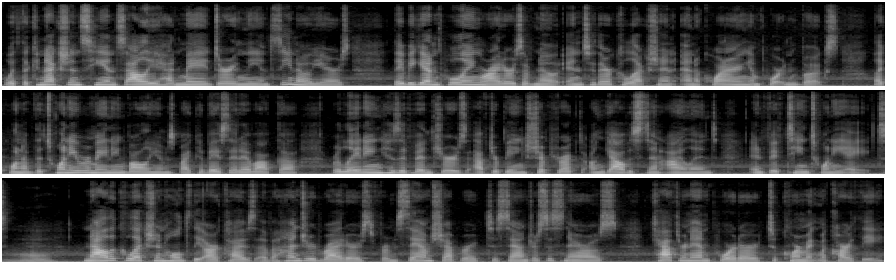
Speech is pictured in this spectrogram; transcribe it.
With the connections he and Sally had made during the Encino years, they began pulling writers of note into their collection and acquiring important books, like one of the 20 remaining volumes by Cabeza de Vaca relating his adventures after being shipwrecked on Galveston Island in 1528. Oh. Now the collection holds the archives of a hundred writers from Sam Shepard to Sandra Cisneros, Katherine Anne Porter to Cormac McCarthy.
